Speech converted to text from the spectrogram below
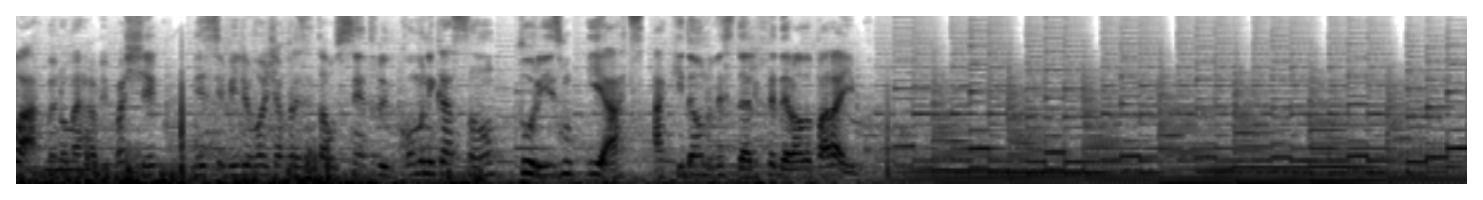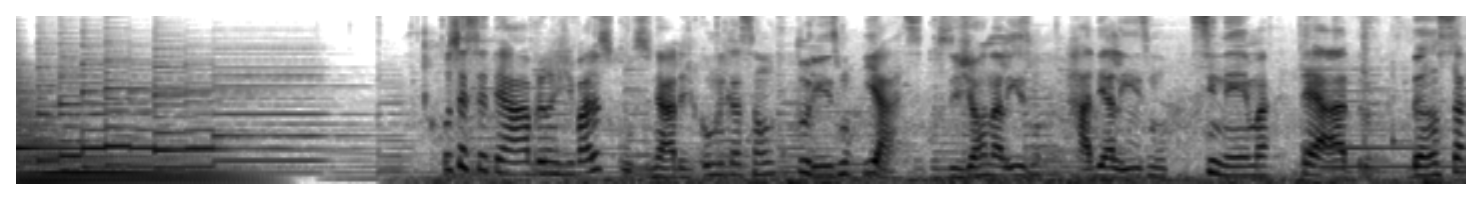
Olá, meu nome é Ravi Pacheco. Nesse vídeo eu vou te apresentar o Centro de Comunicação, Turismo e Artes aqui da Universidade Federal da Paraíba. O CCTA abrange vários cursos na área de comunicação, turismo e artes. Cursos de jornalismo, radialismo, cinema, teatro, dança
